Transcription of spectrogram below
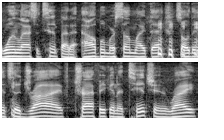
one last attempt at an album or something like that. so then to drive traffic and attention, right?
